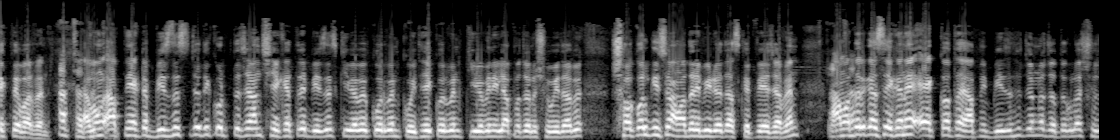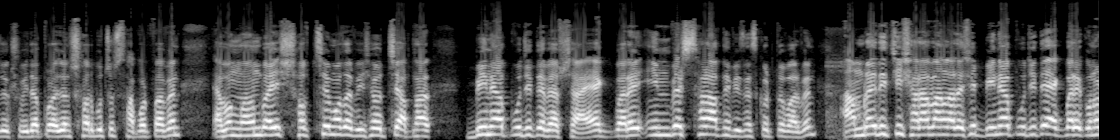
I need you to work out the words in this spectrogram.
দেখতে পারবেন। আচ্ছা, আচ্ছা। এবং আপনি একটা বিজনেস যদি করতে চান সেক্ষেত্রে বিজনেস কীভাবে করবেন কই থেকে করবেন কীভাবে নিলে আপনার জন্য সুবিধা হবে সকল কিছু আমাদের ভিডিওতে আজকে পেয়ে যাবেন। আমাদের কাছে এখানে এক কথায় আপনি বিজনেসের জন্য যতগুলো সুযোগ সুবিধা প্রয়োজন সর্বোচ্চ সাপোর্ট পাবেন। এবং মোহন ভাই সবচেয়ে মজার বিষয় হচ্ছে আপনার বিনা পুঁজিতে ব্যবসা। একবারে ইনভেস্ট ছাড়া আপনি বিজনেস করতে পারবেন। আমরাই দিচ্ছি সারা বাংলাদেশে বিনা পুঁজিতে একবারে কোনো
